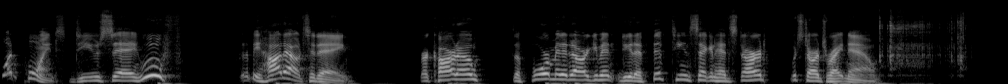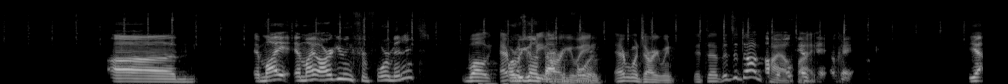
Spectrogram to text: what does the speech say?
what point do you say, woof, it's going to be hot out today? Ricardo, it's a four minute argument. You get a 15 second head start, which starts right now. Um, am I am I arguing for four minutes? Well, Or are we everyone's going going to be arguing. Everyone's arguing. It's a, it's a dog pile okay, fight. okay, okay, okay. Yeah,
